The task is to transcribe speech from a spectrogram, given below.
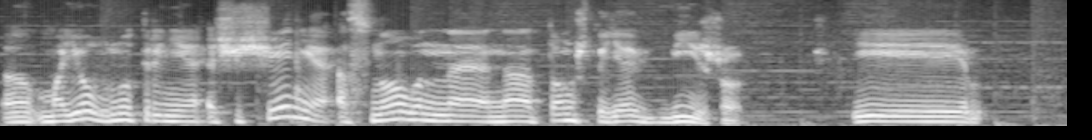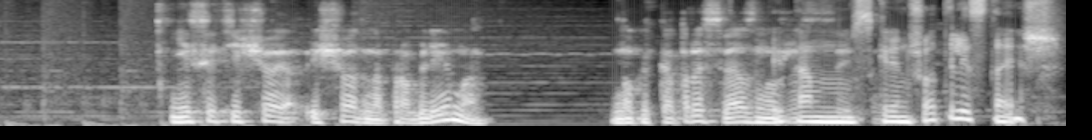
э, мое внутреннее ощущение, основанное на том, что я вижу. И есть, кстати, еще, еще одна проблема, но которая связана ты уже там с этим. скриншоты листаешь?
